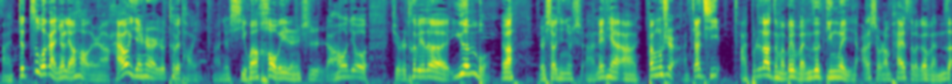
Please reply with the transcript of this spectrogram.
啊，这自我感觉良好的人啊，还有一件事就特别讨厌啊，就喜欢好为人师，然后就觉得特别的渊博，对吧？就是肖鑫就是啊，那天啊，办公室啊，佳期啊，不知道怎么被蚊子叮了一下，他手上拍死了个蚊子。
